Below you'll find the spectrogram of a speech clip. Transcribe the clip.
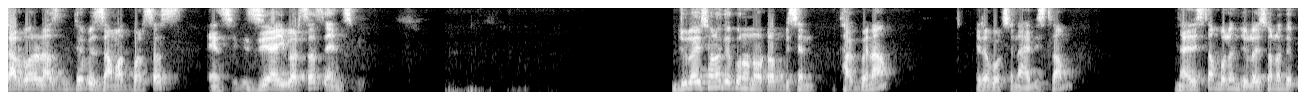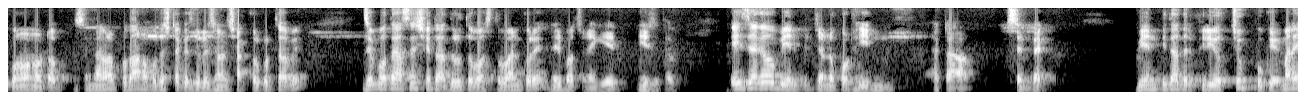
তারপরে রাজনীতি হবে Jamaat versus NCP GI versus NCP. July সনদে কোনো নোট অফ ডিসেন্ট থাকবে না। এটা বলছে নাহিদ ইসলাম। নাহিদ ইসলাম বলেন, জুলাই সনদে কোনো নোট অফ ডিসেন্ট থাকবে না। প্রধান উপদেষ্টাকে জুলাই সনদে স্বাক্ষর করতে হবে। যে পথে আছে সেটা দ্রুত বাস্তবায়ন করে নির্বাচনে গিয়ে নিয়ে যেতে হবে। এই জায়গাও বিএনপির জন্য কঠিন একটা সেটব্যাক বিএনপি তাদের প্রিয় চুপ্পুকে মানে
